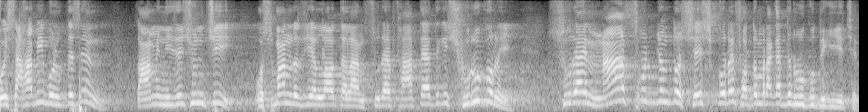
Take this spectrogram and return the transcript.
ওই সাহাবি বলতেছেন তো আমি নিজে শুনছি ওসমান রাজিয়াল্লাহ তালান সুরায় ফাতেহা থেকে শুরু করে সুরায় নাচ পর্যন্ত শেষ করে ফতম রাগাতে রুকুতে গিয়েছেন।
